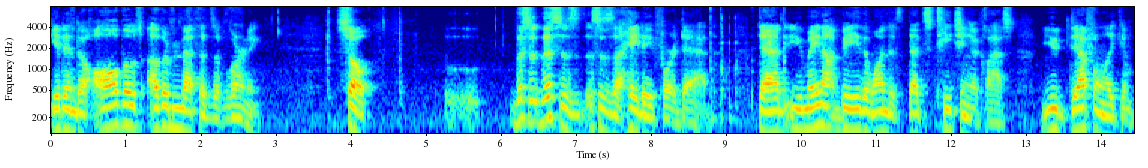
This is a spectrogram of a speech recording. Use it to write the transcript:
get into all those other methods of learning. So this is this is this is a heyday for a dad. Dad, you may not be the one that's, that's teaching a class. You definitely can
